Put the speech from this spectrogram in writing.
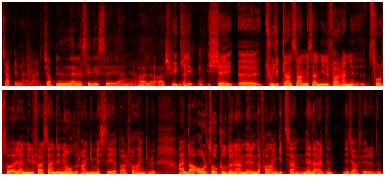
Chaplin'ler vardı. Chaplin'lerin serisi yani hala arşivinde. Peki şey e, çocukken sen mesela Nilüfer hani sorsalar ya Nilüfer sence ne olur hangi mesleği yapar falan gibi. Hani daha ortaokul dönemlerinde falan gitsen ne derdin? Ne cevap verirdin?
